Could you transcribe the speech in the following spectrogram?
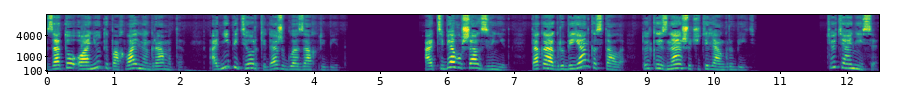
Зато у Анюты похвальная грамота. Одни пятерки, даже в глазах рябит. А от тебя в ушах звенит. Такая грубиянка стала, только и знаешь учителям грубить. Тетя Анися,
